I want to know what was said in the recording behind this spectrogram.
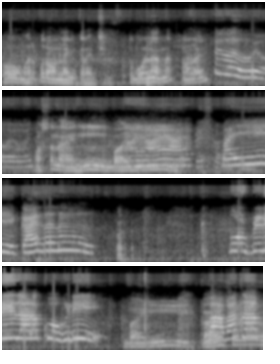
हो भरपूर ऑनलाईन करायची तू बोलणार ना ऑनलाईन होय. असं नाही बाई. पेस्ट करा. बाई काय झालं? बोबडी झालं खोगडी बाई काय बाबाचा झालं?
